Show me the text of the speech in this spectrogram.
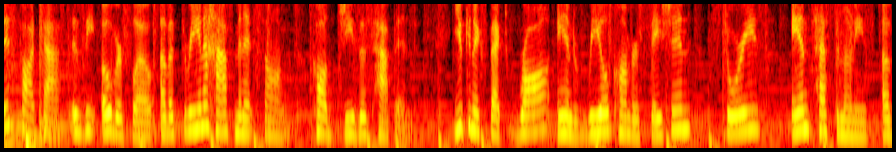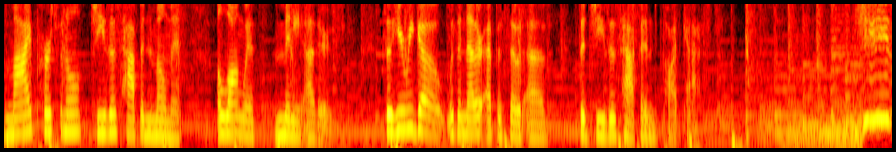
This podcast is the overflow of a three and a half minute song called Jesus Happened. You can expect raw and real conversation, stories, and testimonies of my personal Jesus Happened moment, along with many others. So here we go with another episode of the Jesus Happened podcast. Jesus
